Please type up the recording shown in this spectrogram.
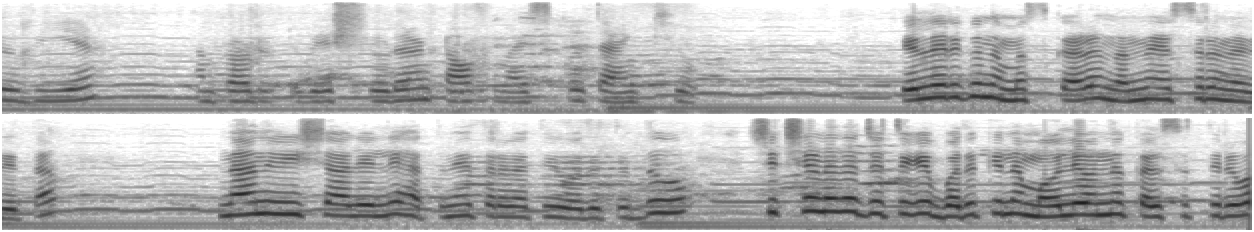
to be a Student of my school. Thank you. ಎಲ್ಲರಿಗೂ ನಮಸ್ಕಾರ ನನ್ನ ಹೆಸರು ನರಿತಾ ನಾನು ಈ ಶಾಲೆಯಲ್ಲಿ ಹತ್ತನೇ ತರಗತಿ ಓದುತ್ತಿದ್ದು, ಶಿಕ್ಷಣದ ಜೊತೆಗೆ ಬದುಕಿನ ಮೌಲ್ಯವನ್ನು ಕಲಿಸುತ್ತಿರುವ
